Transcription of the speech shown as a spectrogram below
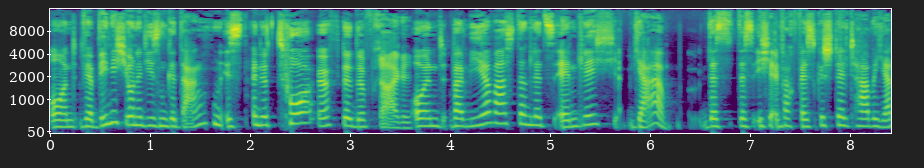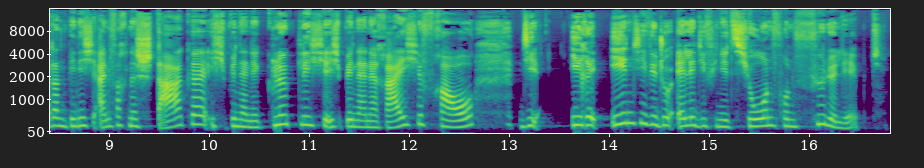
Und wer bin ich ohne diesen Gedanken, ist eine toröffnende Frage. Und bei mir war es dann letztendlich, ja, dass, dass ich einfach festgestellt habe, ja, dann bin ich einfach eine starke, ich bin eine glückliche, ich bin eine reiche Frau, die ihre individuelle Definition von Fühle lebt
